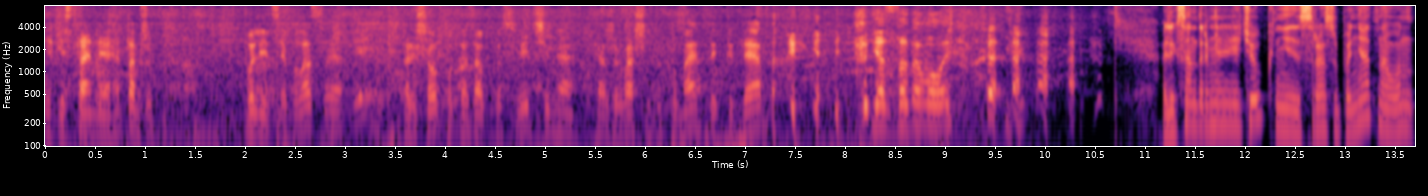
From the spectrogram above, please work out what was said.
якісь тайні, там же поліція була своя, прийшов, показав посвідчення, каже, ваші документи, підемо. Я з задоволенням. Александр Мельничук, не сразу понятно, он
